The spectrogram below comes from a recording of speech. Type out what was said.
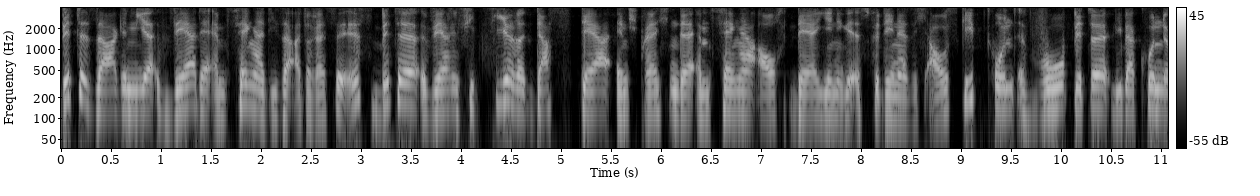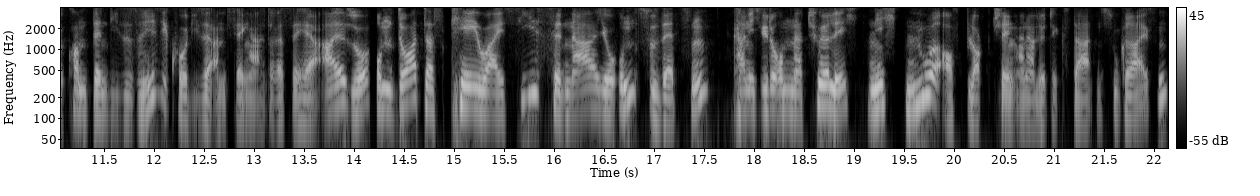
Bitte sage mir, wer der Empfänger dieser Adresse ist. Bitte verifiziere, dass der entsprechende Empfänger auch derjenige ist, für den er sich ausgibt. Und wo bitte, lieber Kunde, kommt denn dieses Risiko dieser Empfängeradresse her? Also, um dort das KYC-Szenario umzusetzen, kann ich wiederum natürlich nicht nur auf Blockchain Analytics Daten zugreifen,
